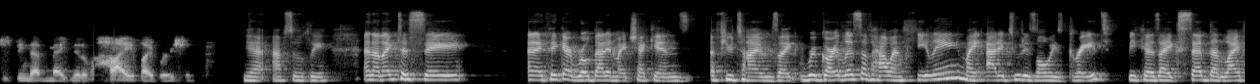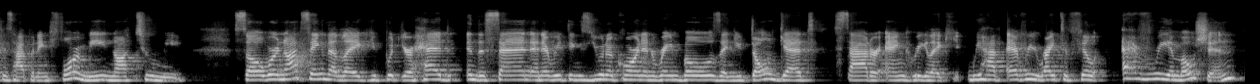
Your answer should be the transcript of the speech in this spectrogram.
just being that magnet of high vibration. Yeah, absolutely. And I like to say, and I think I wrote that in my check-ins a few times, like regardless of how I'm feeling, my attitude is always great because I accept that life is happening for me, not to me. So we're not saying that like you put your head in the sand and everything's unicorn and rainbows and you don't get sad or angry. Like we have every right to feel every emotion.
